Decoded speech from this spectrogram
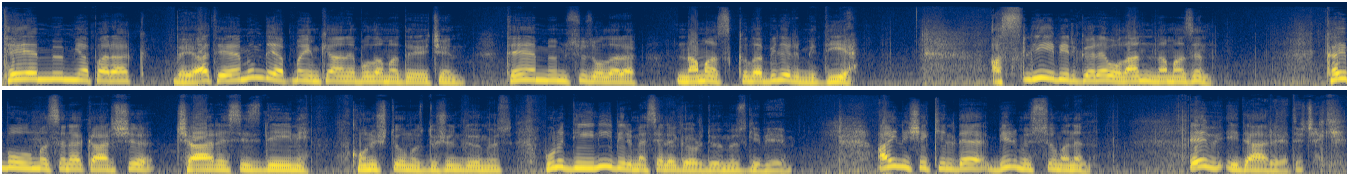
teyemmüm yaparak veya teyemmüm de yapma imkanı bulamadığı için teyemmümsüz olarak namaz kılabilir mi diye asli bir görev olan namazın kaybolmasına karşı çaresizliğini konuştuğumuz, düşündüğümüz, bunu dini bir mesele gördüğümüz gibi aynı şekilde bir Müslümanın ev idare edecek,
